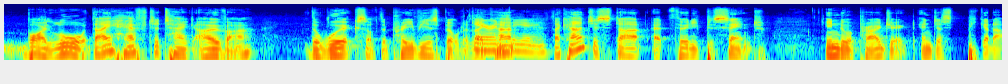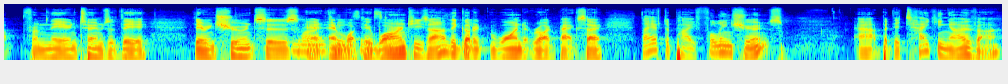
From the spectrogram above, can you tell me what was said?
by law they have to take over the works of the previous builder. They Guaranteeing. can't, they can't just start at 30% into a project and just pick it up from there in terms of their their insurances and, and what their warranties are. They've got to wind it right back. So they have to pay full insurance, uh, but they're taking over,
